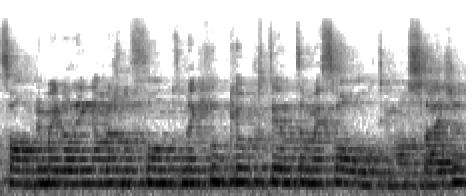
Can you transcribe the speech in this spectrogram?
são a primeira linha, mas no fundo, naquilo que eu pretendo, também são a última. Ou seja,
